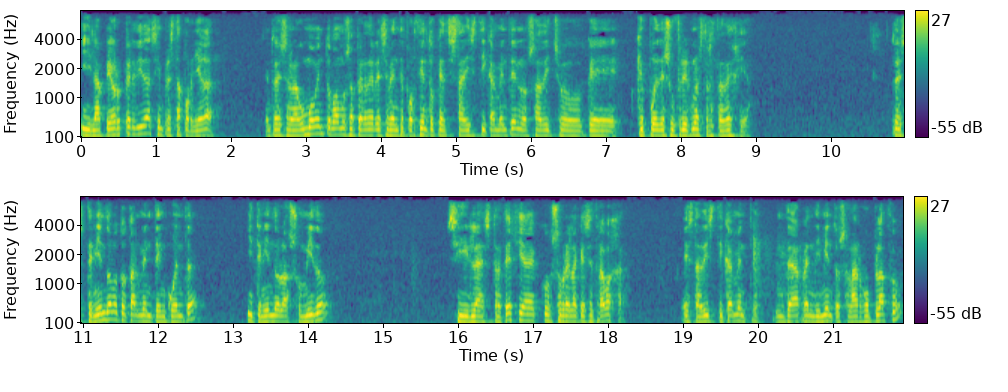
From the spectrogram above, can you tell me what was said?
Y la peor pérdida siempre está por llegar. Entonces en algún momento vamos a perder ese 20% que estadísticamente nos ha dicho que, que puede sufrir nuestra estrategia. Entonces teniéndolo totalmente en cuenta y teniéndolo asumido, si la estrategia sobre la que se trabaja estadísticamente da rendimientos a largo plazo,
